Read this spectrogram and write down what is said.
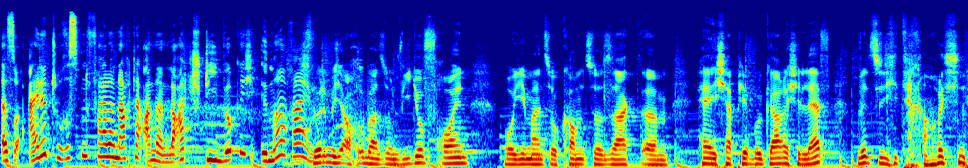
also eine Touristenfalle nach der anderen, latscht die wirklich immer rein. Ich würde mich auch über so ein Video freuen, wo jemand so kommt, so sagt, ähm, hey, ich habe hier bulgarische Lev, willst du die tauschen?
